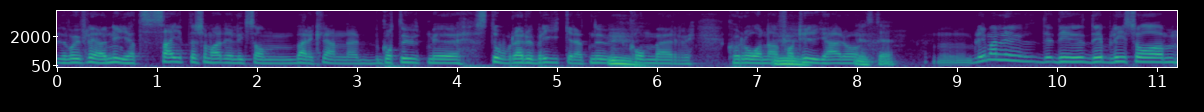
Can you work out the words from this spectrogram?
det var ju flera nyhetssajter som hade liksom verkligen gått ut med stora rubriker att nu Mm. kommer coronafartyg här och det. Mm, blir man, det, det, det blir så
